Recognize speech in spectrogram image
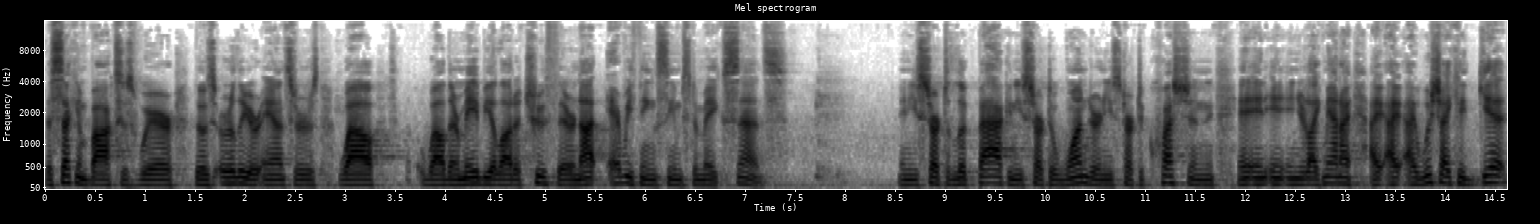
The second box is where those earlier answers while while there may be a lot of truth there not everything seems to make sense and you start to look back and you start to wonder and you start to question and, and, and you're like man i, I, I wish i could get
